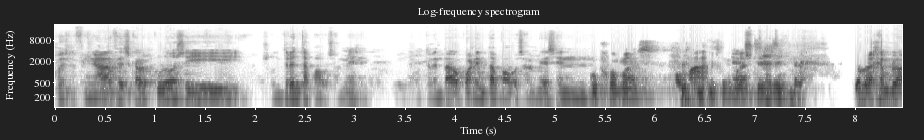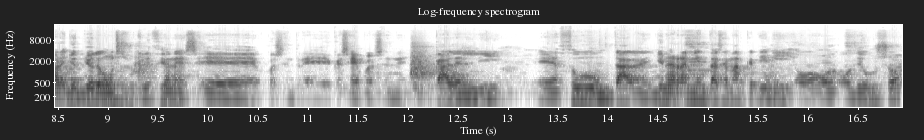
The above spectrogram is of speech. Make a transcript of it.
pues al final haces cálculos y son 30 pavos al mes, ¿eh? O 30 o 40 pavos al mes en... Uf, o más. O más. Más, sí, sí. Yo, por ejemplo, ahora yo, yo tengo muchas suscripciones, eh, pues entre, qué sé, pues en Calendly, eh, Zoom, tal. Yo en herramientas de marketing y, o de uso,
